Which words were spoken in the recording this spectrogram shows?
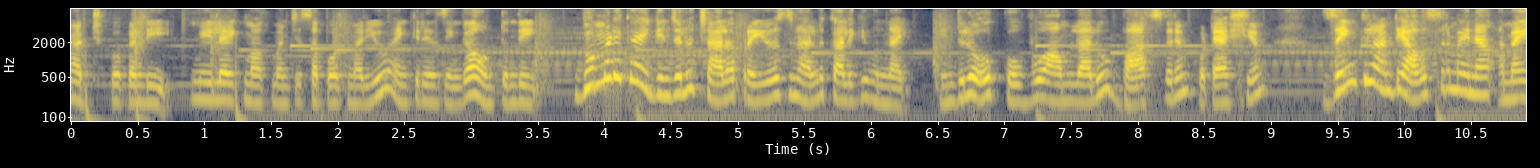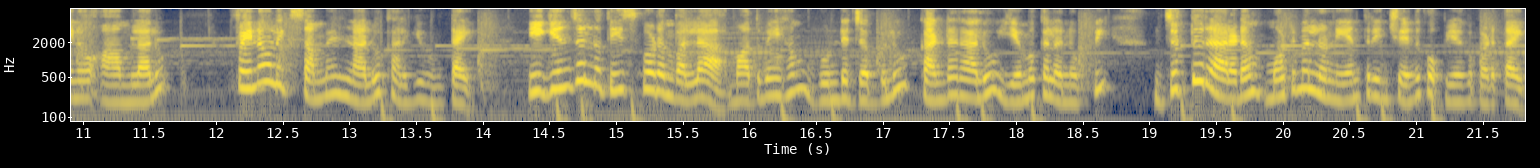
మర్చిపోకండి. మీ లైక్ మాకు మంచి సపోర్ట్ మరియు ఎంకరేజింగ్గా ఉంటుంది. గుమ్మడికాయ గింజలు చాలా ప్రయోజనాలను కలిగి ఉన్నాయి. ఇందులో కొవ్వు ఆమ్లాలు భాస్వరం పొటాషియం జింక్ లాంటి అవసరమైన అమైనో ఆమ్లాలు ఫెనోలిక్ సమ్మేళనాలు కలిగి ఉంటాయి. ఈ గింజలను తీసుకోవడం వల్ల మధుమేహం గుండె జబ్బులు కండరాలు ఎముకల నొప్పి జుట్టు రాలడం మొటిమలను నియంత్రించేందుకు ఉపయోగపడతాయి.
